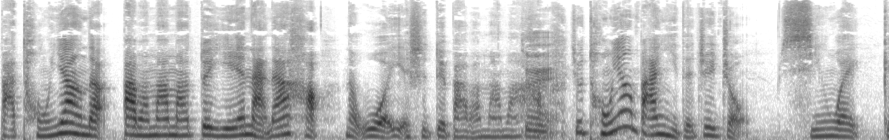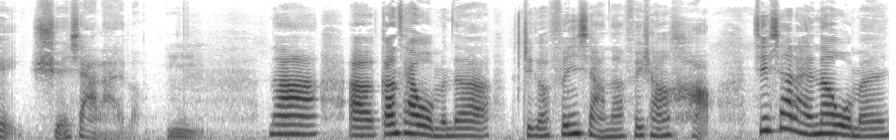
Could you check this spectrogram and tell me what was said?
把同样的爸爸妈妈对爷爷奶奶好，那我也是对爸爸妈妈好，就同样把你的这种行为给学下来了。嗯，那啊，刚才我们的这个分享呢非常好，接下来呢，我们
